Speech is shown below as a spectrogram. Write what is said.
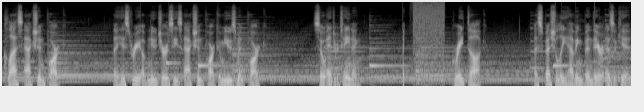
Class Action Park. A history of New Jersey's Action Park amusement park. So entertaining. Great doc. Especially having been there as a kid.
